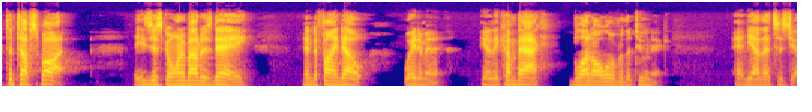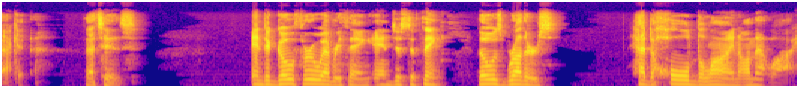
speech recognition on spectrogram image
It's a tough spot. He's just going about his day, and to find out, wait a minute, you know, they come back, blood all over the tunic, and yeah, that's his jacket. That's his. And to go through everything and just to think those brothers had to hold the line on that lie.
